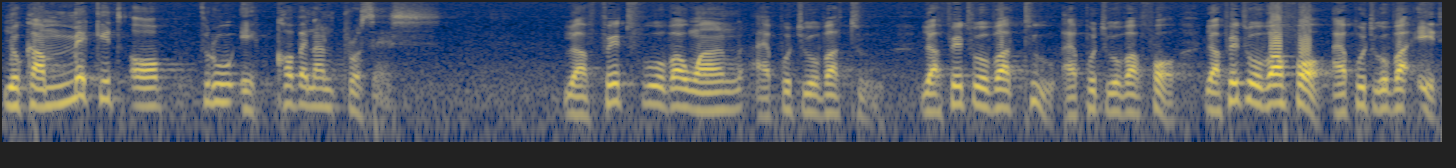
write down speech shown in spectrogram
You can make it up through a covenant process. You are faithful over one, I put you over two. You are faithful over two, I put you over four. You are faithful over four, I put you over eight.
